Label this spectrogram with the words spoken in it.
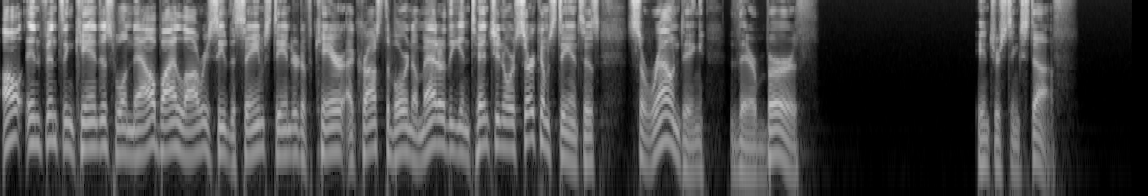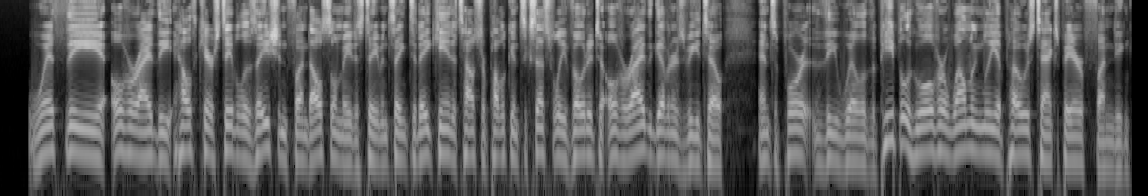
All infants in Kansas will now, by law, receive the same standard of care across the board, no matter the intention or circumstances surrounding their birth. Interesting stuff. With the override, the Healthcare Stabilization Fund also made a statement saying today Kansas House Republicans successfully voted to override the governor's veto and support the will of the people who overwhelmingly oppose taxpayer funding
